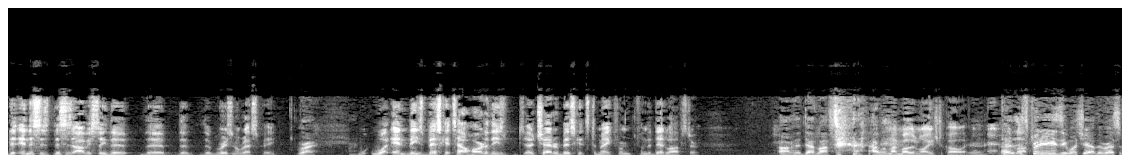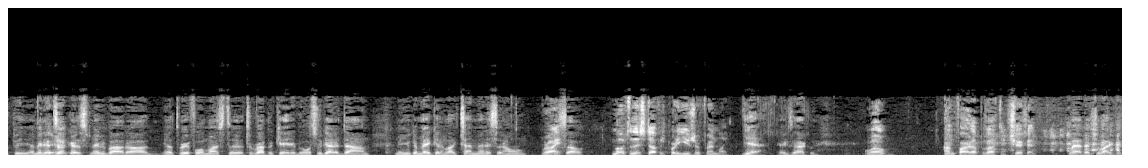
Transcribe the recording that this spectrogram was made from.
Th- And this is this is obviously the the, the, the original recipe. Right. Wh- What and these biscuits? How hard are these uh, cheddar biscuits to make from from the dead lobster? Uh, the dead lobster. I remember my mother-in-law used to call it. dead Uh, it's pretty easy once you have the recipe. I mean, it took us maybe about uh, you know three or four months to, to replicate it, but once we got it down, I mean, you can make it in like 10 minutes at home. Right. So, Most of this stuff is pretty user-friendly. yeah, exactly. Well, I'm fired up about the chicken. Glad that you like it.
